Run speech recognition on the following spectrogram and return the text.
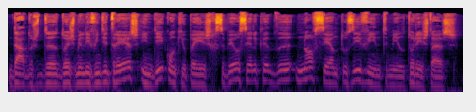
Dados de 2023 indicam que o país recebeu cerca de 920 mil turistas.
